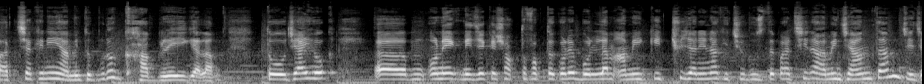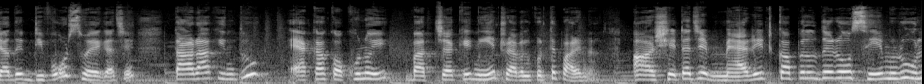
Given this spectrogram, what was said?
বাচ্চাকে নিয়ে আমি তো পুরো ঘাবড়েই গেলাম। তো যাই হোক অনেক নিজেকে শক্তফক্ত করে বললাম, আমি কিচ্ছু জানি না, কিছু বুঝতে পারছি না। আমি জানতাম যে যাদের ডিভোর্স হয়ে গেছে, তারা কিন্তু একা কখনোই বাচ্চাকে নিয়ে ট্রাভেল করতে পারে না। আর সেটা যে ম্যারিড কাপলদেরও সেম রুল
